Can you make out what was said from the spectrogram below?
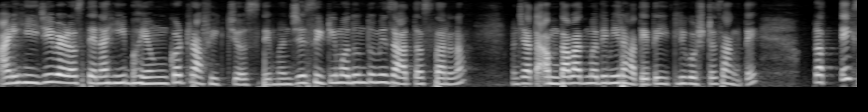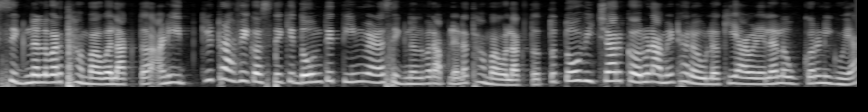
आणि ही जी वेळ असते ना ही भयंकर ट्रॅफिकची असते. म्हणजे सिटीमधून तुम्ही जात असाल ना म्हणजे आता अहमदाबादमध्ये मी राहते ते इथली गोष्ट सांगते. प्रत्येक सिग्नलवर थांबावं लागतं आणि इतकी ट्रॅफिक असते की दोन ते तीन वेळा सिग्नलवर आपल्याला थांबावं लागतं. तर तो विचार करून आम्ही ठरवलं की यावेळेला लवकर निघूया.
